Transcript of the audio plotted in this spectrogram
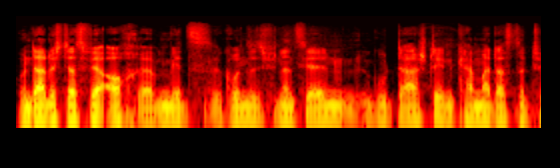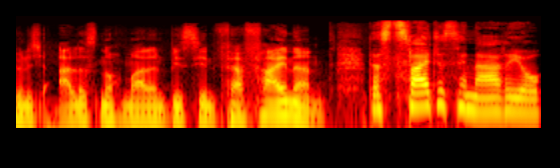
und dadurch, dass wir auch ähm, jetzt grundsätzlich finanziell gut dastehen, dastehen, kann man das natürlich alles nochmal ein bisschen verfeinern. Das zweite Szenario.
